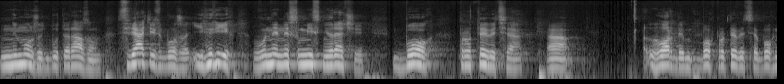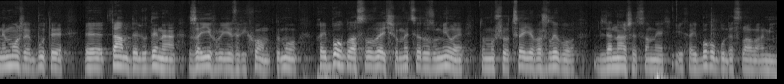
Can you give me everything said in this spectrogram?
не можуть бути разом. Святість Божа і гріх вони несумісні речі. Бог противиться. Гордим, Бог противиться, Бог не може бути е, там, де людина заігрує з гріхом. Тому хай Бог благословить, щоб ми це розуміли, тому що це є важливо для нас самих. І хай Богу буде слава. Амінь.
